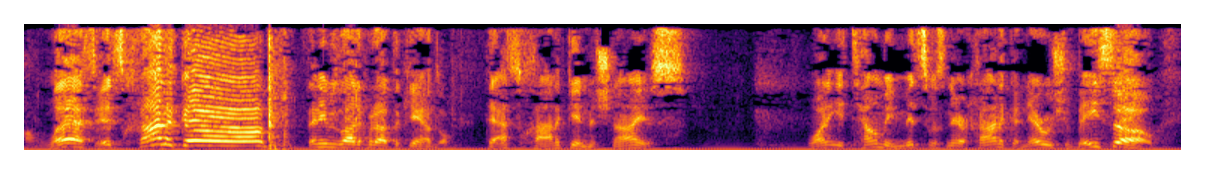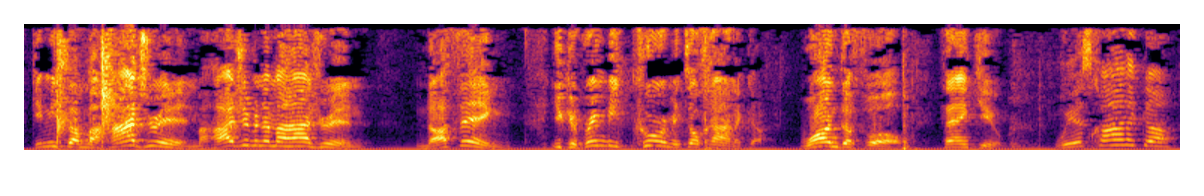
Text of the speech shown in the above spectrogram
Unless it's Hanukkah, then he was allowed to put out the candle. That's Hanukkah in Mishnayos. Why don't you tell me mitzvahs ner Hanukkah, ner Shubeso? Give me some Mahadrin, Mahadrin and a Mahadrin. Nothing. You can bring me Kurim until Hanukkah. Wonderful. Thank you. Where's Hanukkah?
